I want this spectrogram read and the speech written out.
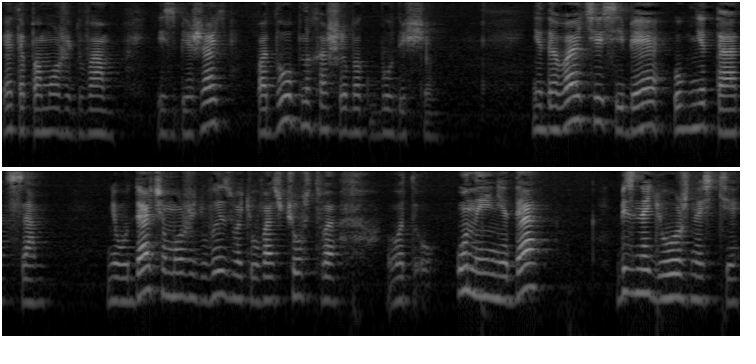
Это поможет вам избежать подобных ошибок в будущем. Не давайте себе угнетаться. Неудача может вызвать у вас чувство вот уныние, да, безнадежности.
